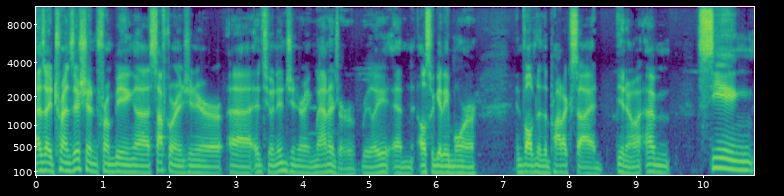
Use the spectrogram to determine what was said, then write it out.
as I transitioned from being a software engineer uh, into an engineering manager, really, and also getting more involved in the product side, you know, I'm seeing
